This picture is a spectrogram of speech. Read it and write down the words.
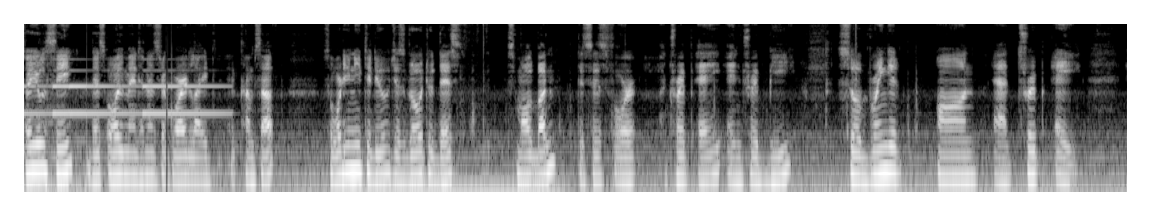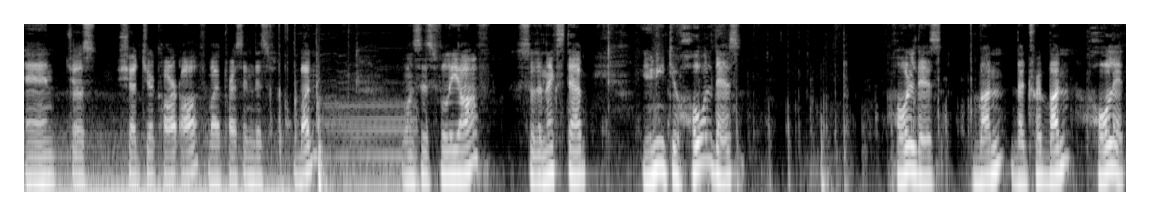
so you'll see this oil maintenance required light comes up. So what you need to do, just go to this small button. This is for trip A and trip B. So bring it on at trip A and just shut your car off by pressing this button. Once it's fully off so the next step you need to hold this hold this button the trip button hold it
